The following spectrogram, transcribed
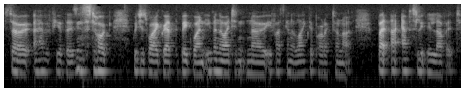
so I have a few of those in stock which is why I grabbed the big one even though I didn't know if I was going to like the product or not. But I absolutely love it.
